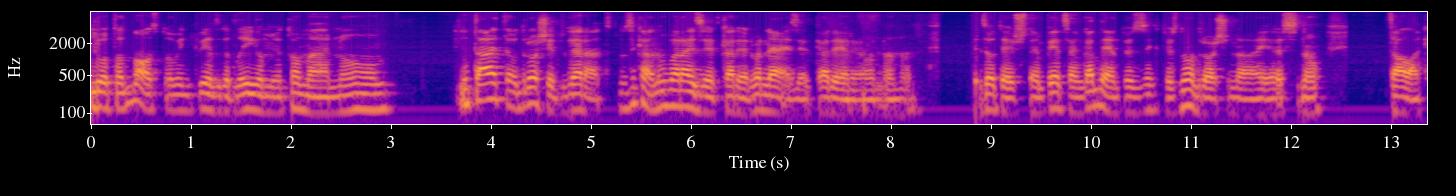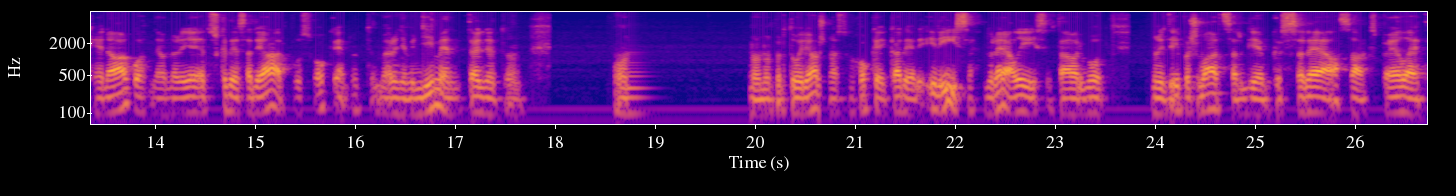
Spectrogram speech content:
ļoti atbalstu viņu piecu gadu līgumu, jo tomēr. Nu, Nu, tā ir tev drošības garants. Nu, kā, nu, var aiziet karjeru, var neaiziet karjeru. Un, un, un, pēc šiem pieciem gadiem, tu zini, ka tu esi nodrošinājies nu, tālākajai nākotnē, un arī, ja tu skaties arī ārpus, ok, nu, tomēr viņam ir ģimene tagad, un, un, un, un par to ir jāšanās, un hokeja karjera ir īsa, nu, reāli īsa, tā var būt. Ir īpaši vārdsargiem, kas reāli sāk spēlēt,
